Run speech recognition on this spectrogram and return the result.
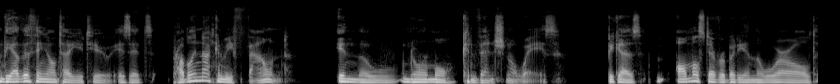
the other thing I'll tell you too is it's probably not going to be found in the normal conventional ways because almost everybody in the world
